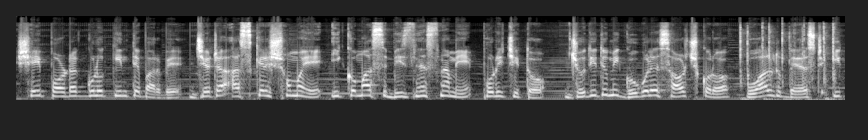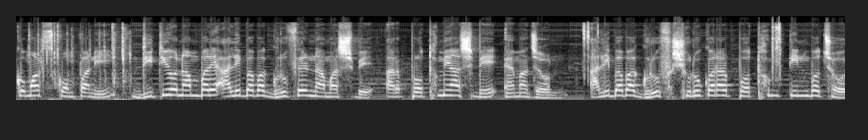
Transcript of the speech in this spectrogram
সেই প্রোডাক্টগুলো কিনতে পারবে, যেটা আজকের সময়ে ই কমার্স বিজনেস নামে পরিচিত। যদি তুমি গুগলে সার্চ করো world best e commerce company দ্বিতীয় নাম্বারে আলিবাবা গ্রুপের নাম আসবে আর প্রথমে আসবে অ্যামাজন আলিবাবা গ্রুপ শুরু করার প্রথম তিন বছর,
